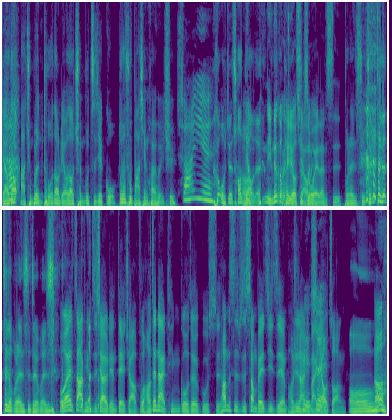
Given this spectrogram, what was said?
聊到把全部人拖到聊到全部直接过，多付八千块回去。傻眼，我觉得超屌的。哦、你那个朋友是不是我也认识？不认识，这个这个这个不认识，这个不认识。我在乍听之下有点 deja vu，好像在那里听过这个故事。他们是不是上飞机之前跑去哪里买药妆？哦，然后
